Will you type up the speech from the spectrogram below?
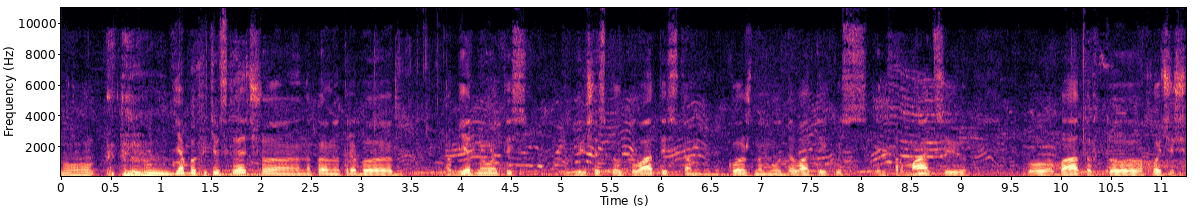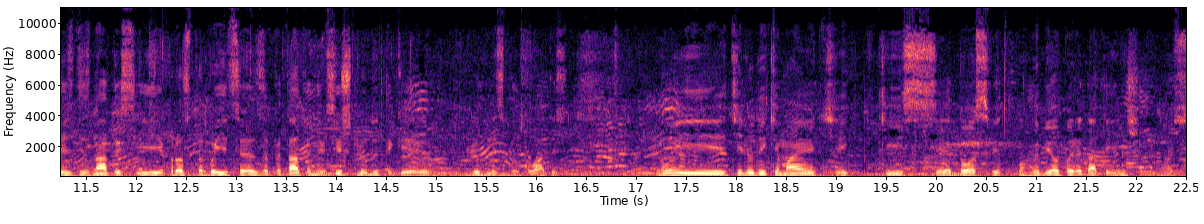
Ну, я би хотів сказати, що напевно треба об'єднуватись, більше спілкуватись там, кожному давати якусь інформацію, бо багато хто хоче щось дізнатись і просто боїться запитати. Не всі ж люди такі люблять спілкуватись. Ну і ті люди, які мають якийсь досвід, могли б його передати іншим. Ось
